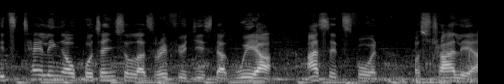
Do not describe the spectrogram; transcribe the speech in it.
it's telling our potential as refugees that we are assets for Australia.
